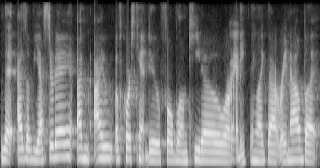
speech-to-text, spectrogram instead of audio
That as of yesterday, I'm I of course can't do full blown keto or Right. anything like that right now, but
